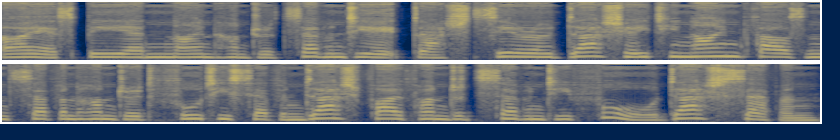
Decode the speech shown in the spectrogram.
ISBN 978-0-89747-574-7.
